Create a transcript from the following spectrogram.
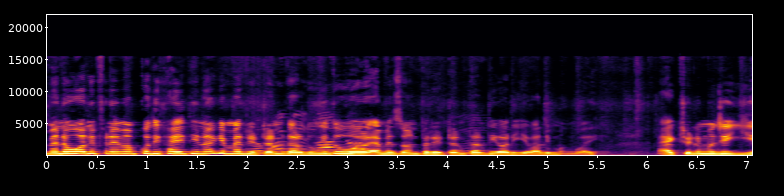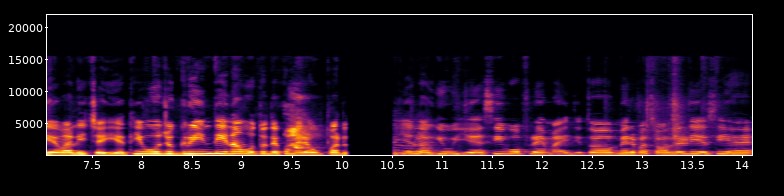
मैंने वो वाली फ्रेम आपको दिखाई थी ना कि मैं रिटर्न कर दूँगी तो वो अमेज़ोन पे रिटर्न कर दी और ये वाली मंगवाई। एक्चुअली मुझे ये वाली चाहिए थी। वो जो ग्रीन थी ना वो तो देखो मेरे ऊपर ये लगी हुई है। ऐसी वो फ्रेम आई थी तो मेरे पास ऑलरेडी ऐसी है।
